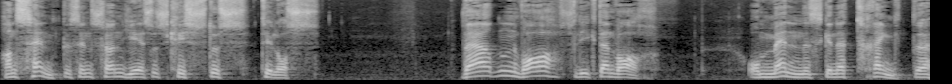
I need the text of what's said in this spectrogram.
han sendte sin sønn Jesus Kristus til oss. Verden var slik den var, og menneskene trengte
